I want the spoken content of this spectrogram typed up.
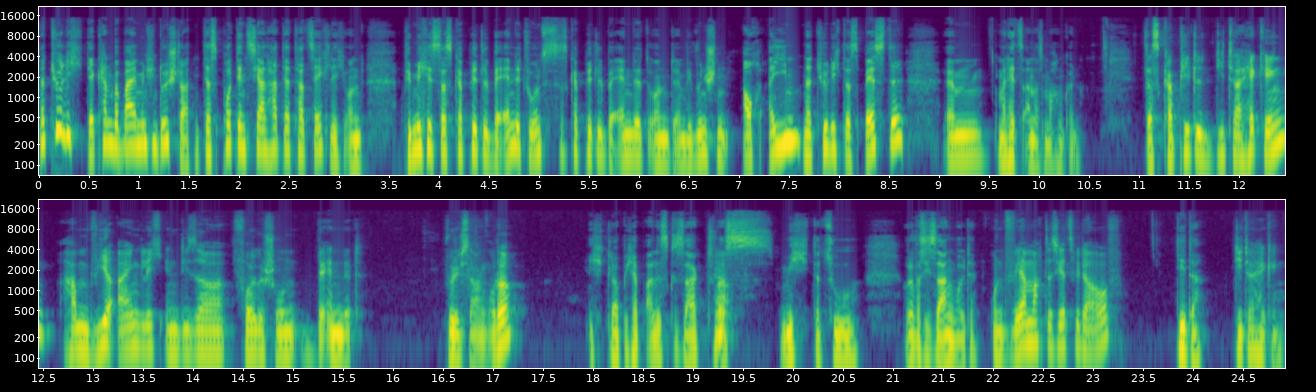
natürlich, der kann bei Bayern München durchstarten. Das Potenzial hat er tatsächlich. Und für mich ist das Kapitel beendet. Für uns ist das Kapitel beendet. Und ähm, wir wünschen auch ihm natürlich das Beste. Ähm, man hätte es anders machen können. Das Kapitel Dieter Hacking haben wir eigentlich in dieser Folge schon beendet. Würde ich sagen, oder? Ich glaube, ich habe alles gesagt, Ja. was mich dazu oder was ich sagen wollte. Und wer macht es jetzt wieder auf? Dieter. Dieter Hacking.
